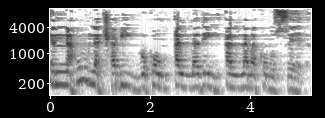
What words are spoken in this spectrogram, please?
انه لکبیرکم الذی علمکم السحر.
